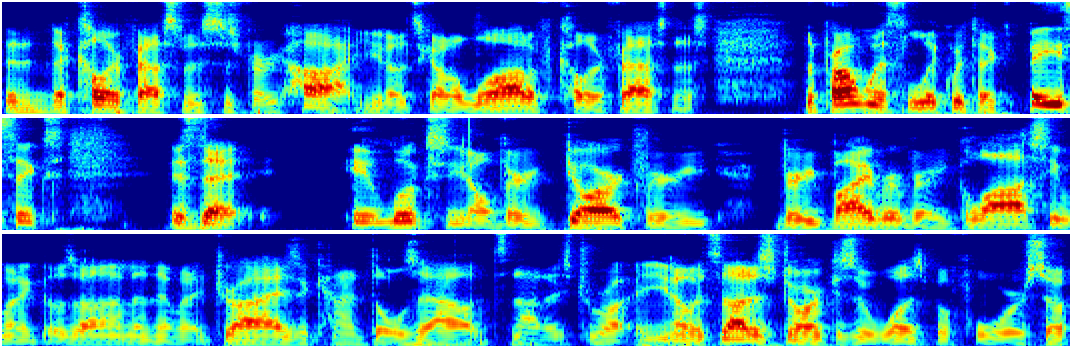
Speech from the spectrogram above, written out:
then the color fastness is very high. You know, it's got a lot of color fastness. The problem with Liquitex Basics is that it looks, you know, very dark, very very vibrant, very glossy when it goes on, and then when it dries, it kind of dulls out. It's not as dry, you know, it's not as dark as it was before, so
